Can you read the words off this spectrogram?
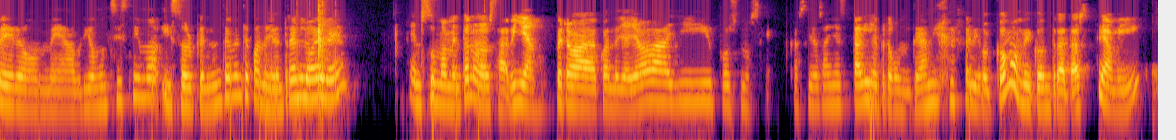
pero me abrió muchísimo y sorprendentemente cuando yo entré en Loewe, en su momento no lo sabía, pero ah, cuando ya llevaba allí, pues no sé, casi dos años tal, le pregunté a mi jefe, digo, ¿cómo me contrataste a mí? O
